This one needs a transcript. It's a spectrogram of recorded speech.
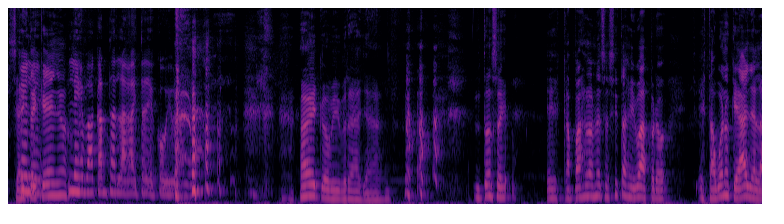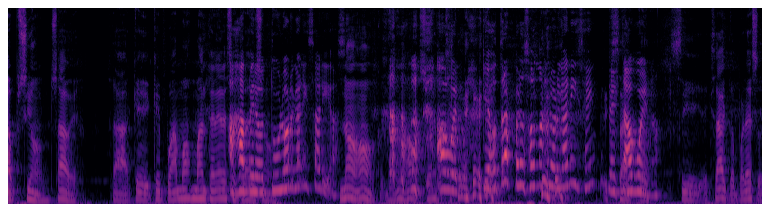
Si que hay le- pequeños. les va a cantar la gaita de Kobe Bryant. Ay, Kobe Bryant. Entonces, eh, capaz los necesitas y vas, pero está bueno que haya la opción, ¿sabes? O sea, que, que podamos mantener esa Ajá, pero tú lo organizarías. No, no. es- Ah, bueno, que otras personas lo organicen, está bueno. Sí, exacto, por eso.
